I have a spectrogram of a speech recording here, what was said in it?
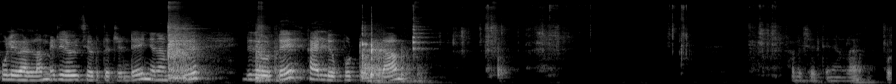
പുളിവെള്ളം ഇതിൽ ഒഴിച്ചെടുത്തിട്ടുണ്ട്. ഇനി നമുക്ക് ഇതിലോട്ട് കല്ലുപ്പ് ഇട്ട് കൊടുക്കാം. ആവശ്യത്തിനുള്ള ഉപ്പ്.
